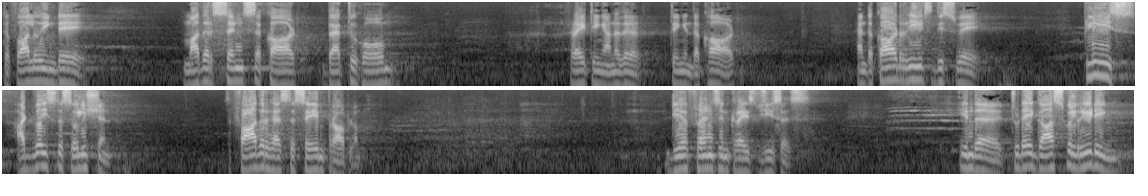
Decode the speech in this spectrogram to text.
The following day, mother sends a card back to home, writing another thing in the card, and the card reads this way Please advise the solution. The father has the same problem. Dear friends in Christ Jesus, in the today gospel reading,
